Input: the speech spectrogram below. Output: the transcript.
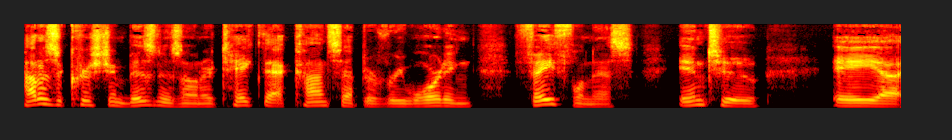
how does a Christian business owner take that concept of rewarding faithfulness into a uh,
